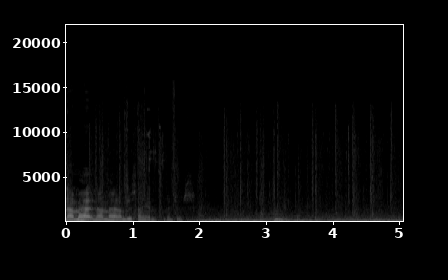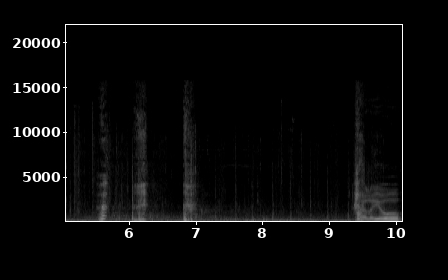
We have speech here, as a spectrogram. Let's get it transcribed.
Not mad, not mad. I'm just saying. It's just... Alley oop.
